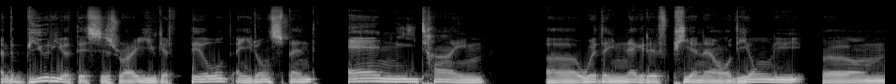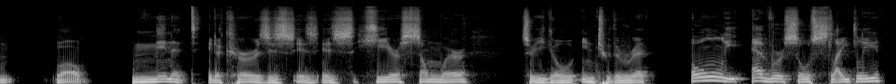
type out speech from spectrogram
And the beauty of this is, right, you get filled and you don't spend any time uh, with a negative PNL. The only, um, well, minute it occurs is, is, is here somewhere. So you go into the red only ever so slightly.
